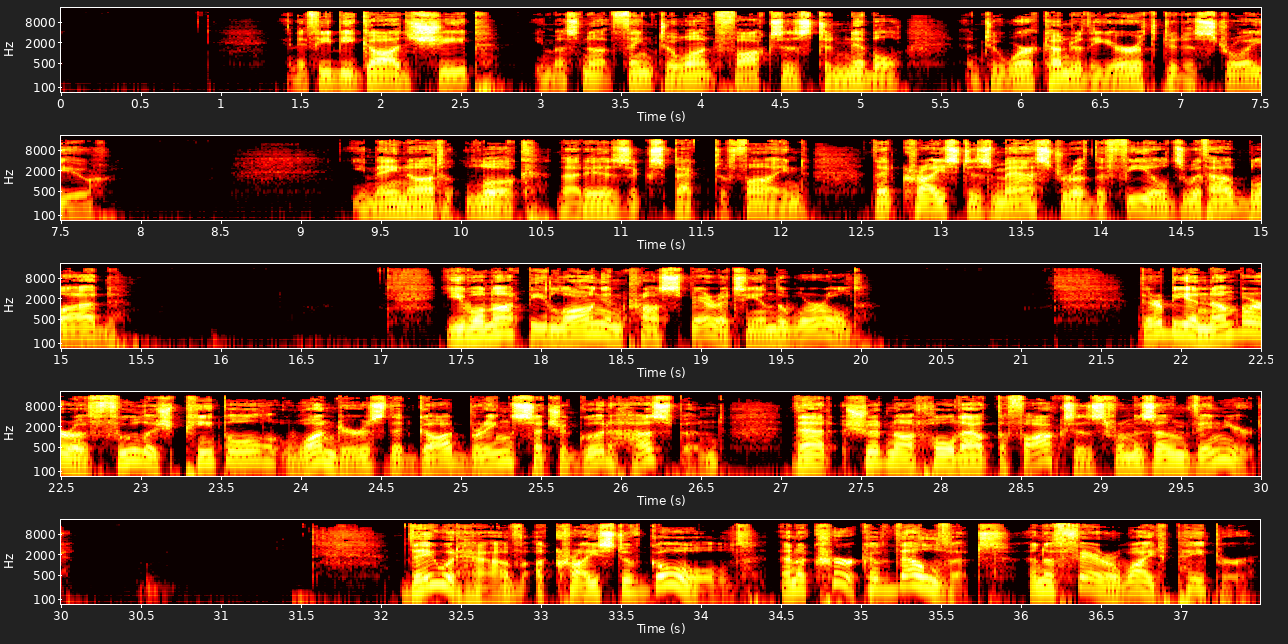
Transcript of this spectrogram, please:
And if he be God's sheep, you must not think to want foxes to nibble and to work under the earth to destroy you. Ye may not look, that is, expect to find, that Christ is master of the fields without blood. Ye will not be long in prosperity in the world. There be a number of foolish people wonders that God brings such a good husband that should not hold out the foxes from his own vineyard. They would have a Christ of gold, and a kirk of velvet, and a fair white paper.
